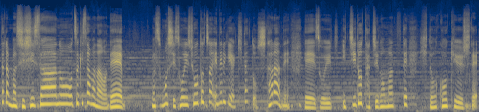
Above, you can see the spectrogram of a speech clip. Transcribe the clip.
ただまあ獅子座のお月様なのでまあ、もしそういう衝突のエネルギーが来たとしたらね、えー、そういう一度立ち止まって一呼吸して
